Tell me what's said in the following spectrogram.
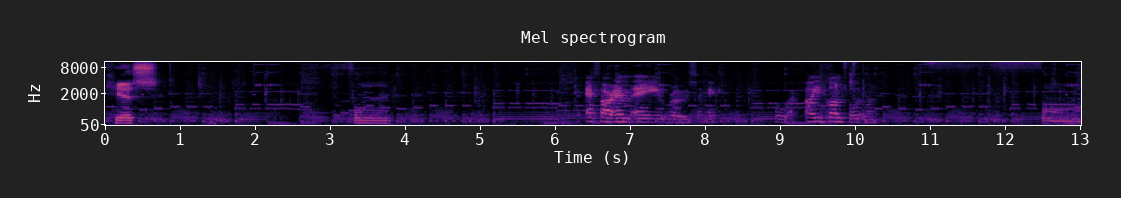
Kiss from FRMA Rose, I think. Oh, you've gone forward one. From.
